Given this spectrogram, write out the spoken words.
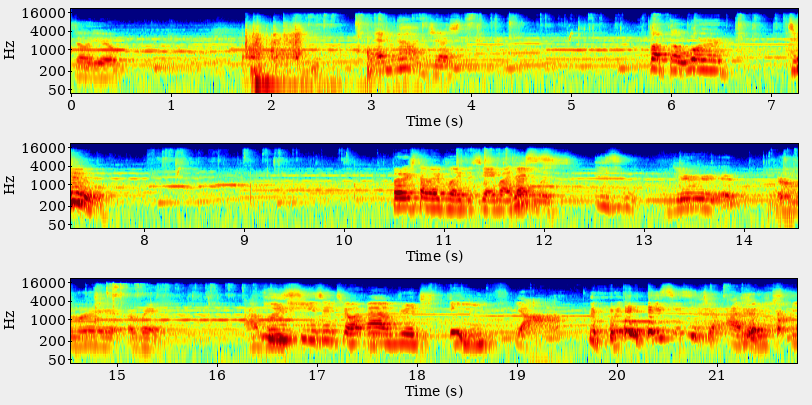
Still you. And not just. But the word two. First time I played this game, I thought it was. This isn't your uh, uh, Average. see, isn't your average thief. Yeah. Wait, this isn't your average thief,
